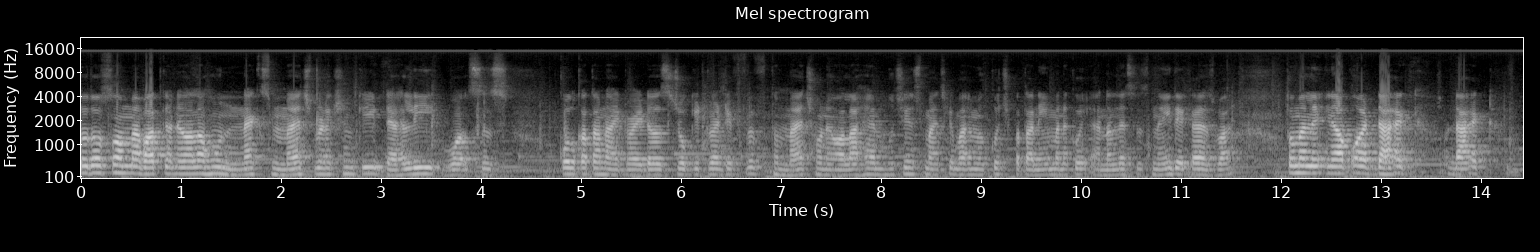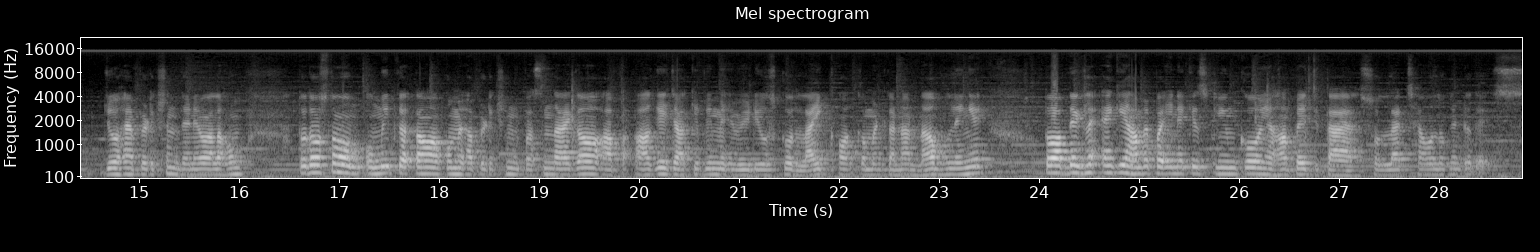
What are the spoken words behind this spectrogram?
तो दोस्तों मैं बात करने वाला हूँ नेक्स्ट मैच प्रोडिक्शन की Delhi versus Kolkata knight riders जो कि ट्वेंटी फिफ्थ मैच होने वाला है। मुझे इस मैच के बारे में कुछ पता नहीं, मैंने कोई एनालिसिस नहीं देखा है इस बार। तो मैं लेकिन आपको डायरेक्ट डायरेक्ट जो है प्रडिक्शन देने वाला हूँ। तो दोस्तों, उम्मीद करता हूँ आपको मेरा प्रडिक्शन पसंद आएगा। आप आगे जाके भी मेरे वीडियोस को लाइक और कमेंट करना ना भूलेंगे। तो आप देख लें कि यहाँ पे पई ने किस टीम को यहाँ पे जिताया so let's have a look into this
